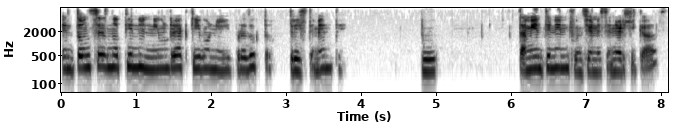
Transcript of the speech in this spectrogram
Entonces no tienen ni un reactivo ni producto, tristemente. También tienen funciones enérgicas.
